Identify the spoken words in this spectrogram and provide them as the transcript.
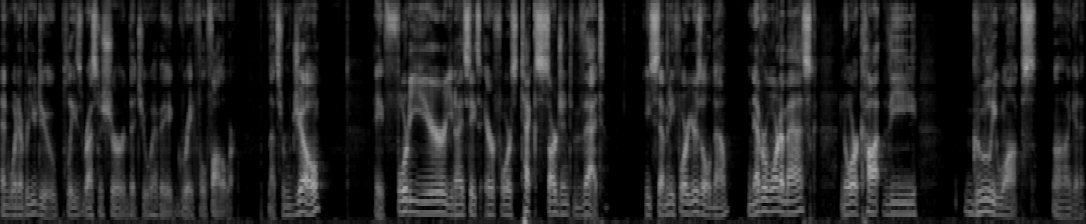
and whatever you do, please rest assured that you have a grateful follower. That's from Joe, a 40 year United States Air Force tech sergeant vet. He's 74 years old now, never worn a mask, nor caught the goolywomps. Oh, I get it.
